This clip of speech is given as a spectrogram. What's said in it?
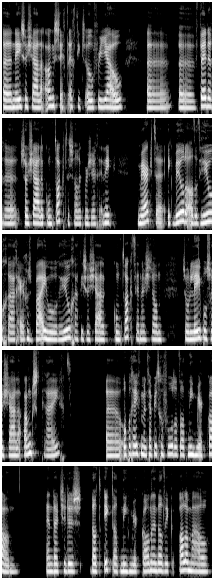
Uh, nee, sociale angst zegt echt iets over jouw uh, uh, verdere sociale contacten, zal ik maar zeggen. En ik merkte, ik wilde altijd heel graag ergens bij horen, heel graag die sociale contacten. En als je dan zo'n label sociale angst krijgt, op een gegeven moment heb je het gevoel dat dat niet meer kan. En dat je dus, dat ik dat niet meer kan en dat ik allemaal,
